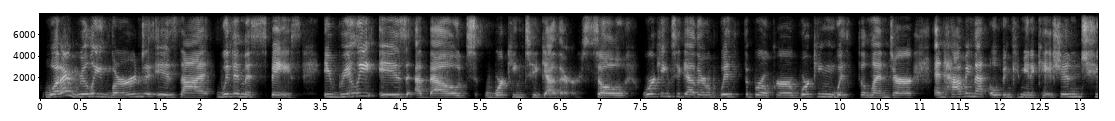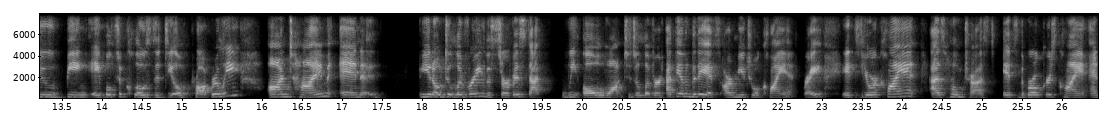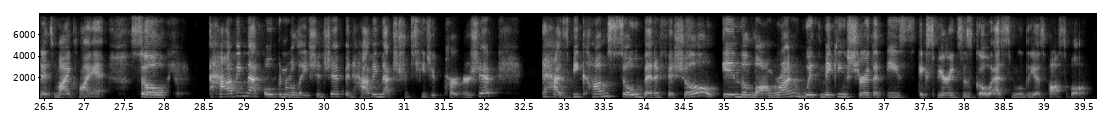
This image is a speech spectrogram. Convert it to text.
What I really learned is that within this space, it really is about working together. So, working together with the broker, working with the lender, and having that open communication to being able to close the deal properly on time and you know delivering the service that we all want to deliver. At the end of the day, it's our mutual client, right? It's your client as Home Trust, it's the broker's client, and it's my client. So having that open relationship and having that strategic partnership has become so beneficial in the long run with making sure that these experiences go as smoothly as possible.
